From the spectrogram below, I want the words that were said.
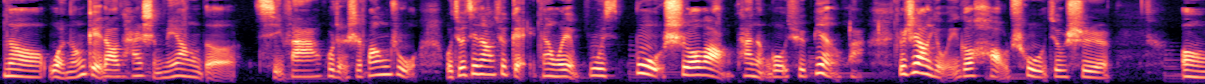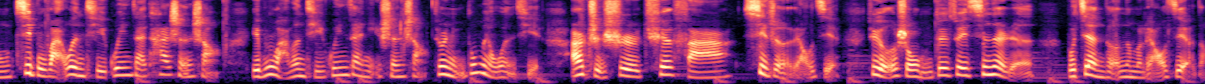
那我能给到他什么样的？启发或者是帮助，我就尽量去给，但我也不不奢望他能够去变化。就这样有一个好处，就是，嗯，既不把问题归因在他身上，也不把问题归因在你身上，就是你们都没有问题，而只是缺乏细致的了解。就有的时候我们对最亲的人不见得那么了解的，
